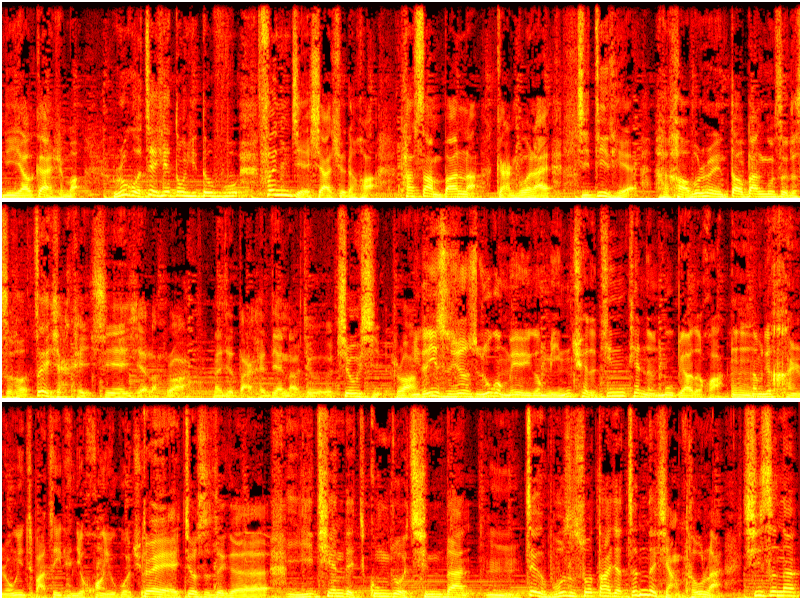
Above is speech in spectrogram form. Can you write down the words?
你要干什么。如果这些东西都分分解下去的话，他上班了赶过来挤地铁，好不容易到办公室的时候，这下可以歇一歇了，是吧？那就打开电脑就休息，是吧你？的意思就是，如果没有一个明确的今天的目标的话，嗯那么就很容易就把这一天就晃悠过去了。对，就是这个一天的工作清单。嗯，这个不是说大家真的想偷懒，其实呢，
